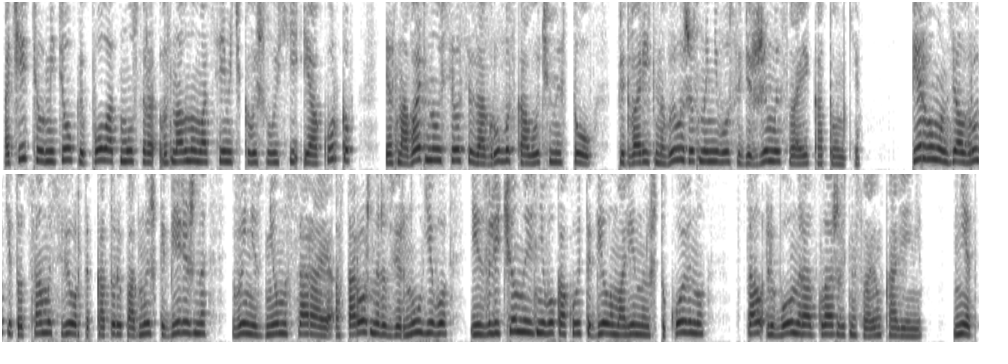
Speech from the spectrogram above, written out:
очистил метелкой пол от мусора, в основном от семечковой шелухи и окурков, и основательно уселся за грубо сколоченный стол, предварительно выложив на него содержимое своей котомки. Первым он взял в руки тот самый сверток, который под мышкой бережно вынес днем из сарая, осторожно развернул его и извлеченную из него какую-то бело-малиновую штуковину стал любовно разглаживать на своем колене. Нет,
